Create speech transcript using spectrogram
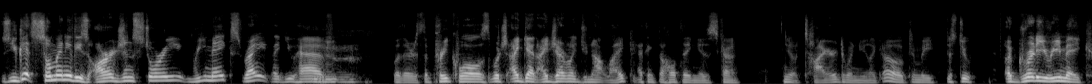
You get so many of these origin story remakes, right? Like you have Mhm. whether it's the prequels, which again I generally do not like. I think the whole thing is kind of you know tired when you're like, oh, can we just do a gritty remake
